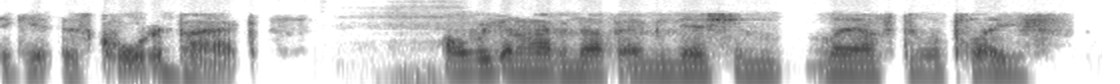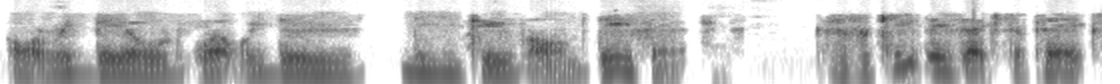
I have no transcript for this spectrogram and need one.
to get this quarterback, are we going to have enough ammunition left to replace or rebuild what we do need to on defense? Because if we keep these extra picks,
